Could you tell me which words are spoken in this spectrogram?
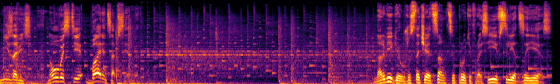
Независимые новости. Барин обсерва Норвегия ужесточает санкции против России вслед за ЕС.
